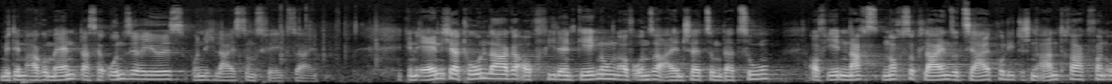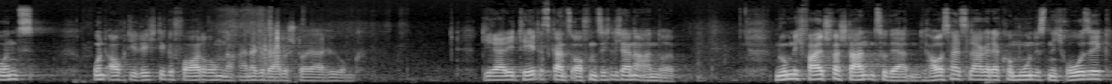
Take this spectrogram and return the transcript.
mit dem Argument, dass er unseriös und nicht leistungsfähig sei. In ähnlicher Tonlage auch viele Entgegnungen auf unsere Einschätzung dazu, auf jeden noch so kleinen sozialpolitischen Antrag von uns und auch die richtige Forderung nach einer Gewerbesteuererhöhung. Die Realität ist ganz offensichtlich eine andere. Nur um nicht falsch verstanden zu werden, die Haushaltslage der Kommunen ist nicht rosig,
